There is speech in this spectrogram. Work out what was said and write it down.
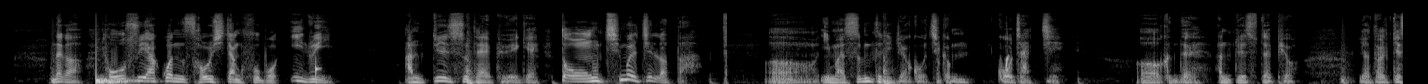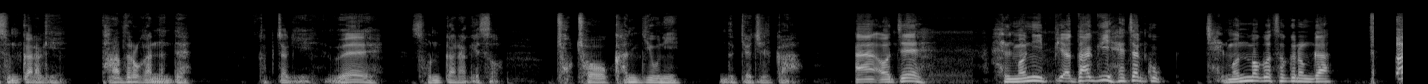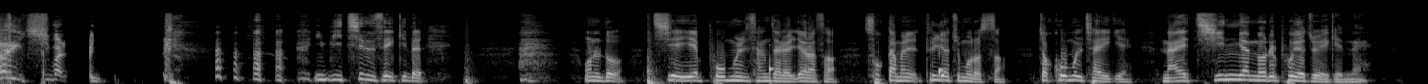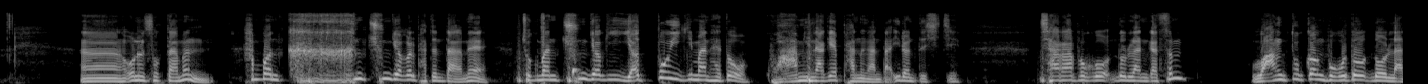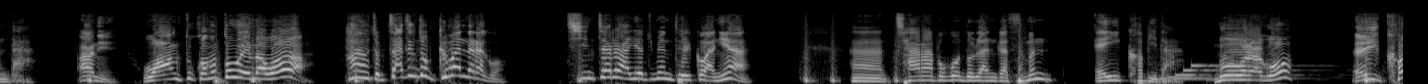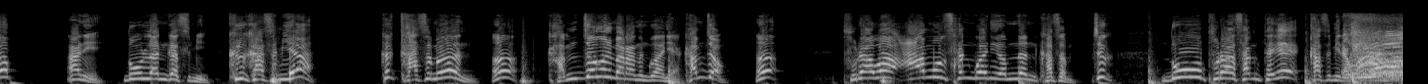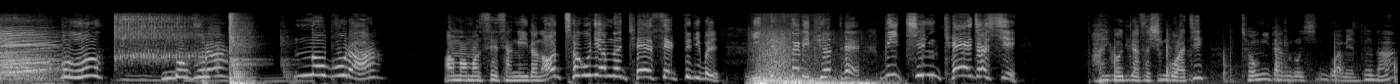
내가 보수 야권 서울시장 후보 1위 안뛸수 대표에게 똥침을 찔렀다. 어, 이 말씀 드리려고 지금 꽂았지. 어, 근데 안뛸수 대표 여덟 개 손가락이 다 들어갔는데 갑자기 왜 손가락에서 촉촉한 기운이 느껴질까? 아, 어제 할머니 뼈다귀 해장국 잘못 먹어서 그런가? 아이, 씨발! 이 미친 새끼들 하, 오늘도 지혜의 보물 상자를 열어서 속담을 들려줌으로써 저 고물차에게 나의 진면모를 보여줘야겠네 아, 오늘 속담은 한번 큰 충격을 받은 다음에 조그만 충격이 엿보이기만 해도 과민하게 반응한다 이런 뜻이지 자라보고 놀란 가슴 왕뚜껑 보고도 놀란다 아니, 왕뚜껑은 또 왜 나와? 아유 좀 짜증 좀 그만 내라고 진짜를 알려주면 될 거 아니야 아, 자라보고 놀란 가슴은 A컵이다 뭐라고? A컵? 아니, 놀란 가슴이 그 가슴이야? 그 가슴은 어 감정을 말하는 거 아니야 감정 어 브라와 아무 상관이 없는 가슴 즉 노브라 상태의 가슴이라고 뭐? 노브라? 노브라? 어머머 세상에 이런 어처구니 없는 개색 드립을 이 늑다리 변태 미친 개자씨 아 이거 어디 가서 신고하지? 정의당으로 신고하면 되나?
